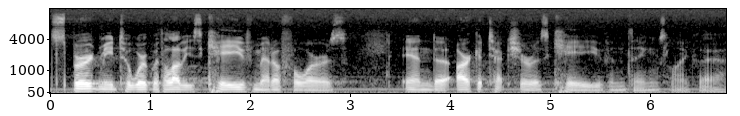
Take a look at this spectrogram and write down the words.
spurred me to work with a lot of these cave metaphors and uh, architecture as cave and things like that.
